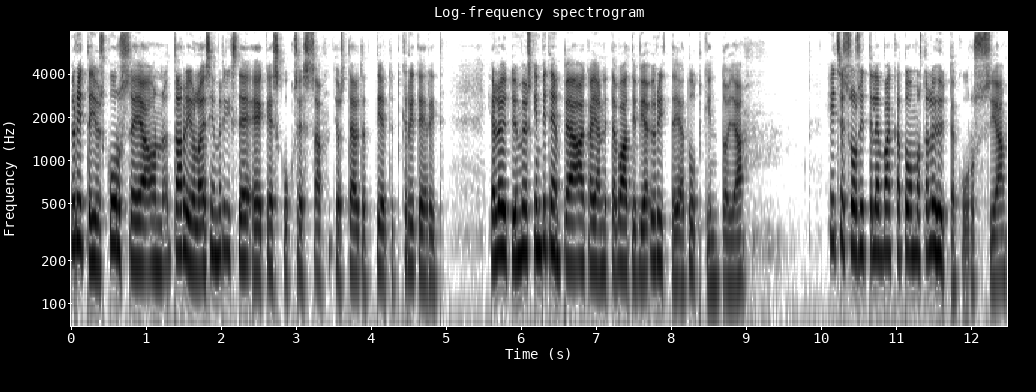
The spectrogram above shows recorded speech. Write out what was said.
yrittäjyyskursseja on tarjolla esimerkiksi TE-keskuksessa, jos täytät tietyt kriteerit – ja löytyy myöskin pitempää aikajännettä vaativia yrittäjätutkintoja. Itse suosittelen vaikka tuommoista lyhyttä kurssia.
